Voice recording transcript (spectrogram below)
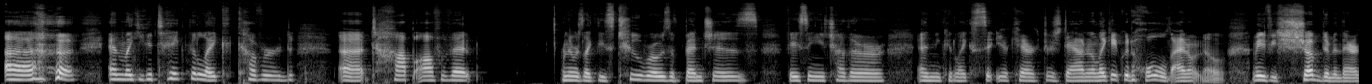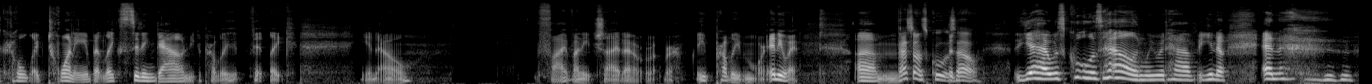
Uh, and like you could take the like covered uh, top off of it. And there was like these two rows of benches facing each other, and you could like sit your characters down, and like it could hold. I don't know. I mean, if you shoved them in there, it could hold like twenty. But like sitting down, you could probably fit like, you know, five on each side. I don't remember. Probably even more. Anyway, um, That sounds cool as hell. yeah, it was cool as hell, and we would have, you know, and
